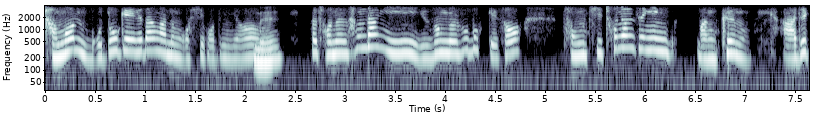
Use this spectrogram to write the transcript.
당원 모독에 해당하는 것이거든요. 네. 그래서 저는 상당히 윤석열 후보께서 정치 초년생인 만큼 아직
